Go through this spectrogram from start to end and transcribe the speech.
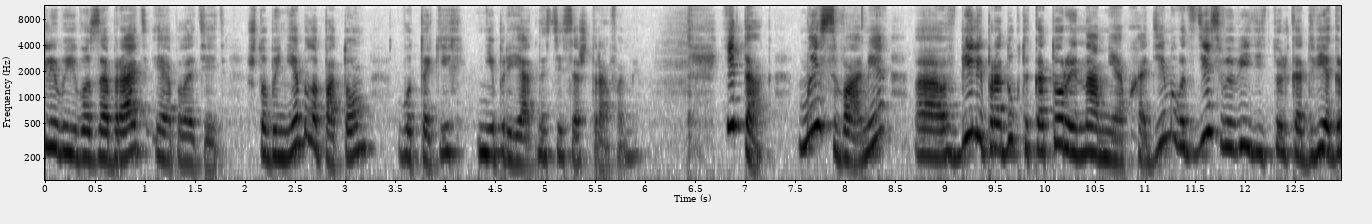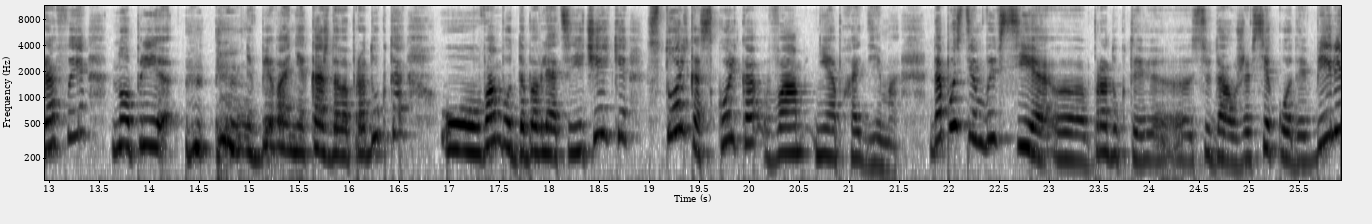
ли вы его забрать и оплатить, чтобы не было потом вот таких неприятностей со штрафами. Итак, мы с вами вбили продукты, которые нам необходимы. Вот здесь вы видите только две графы, но при вбивании каждого продукта у, вам будут добавляться ячейки столько, сколько вам необходимо. Допустим, вы все э, продукты э, сюда уже, все коды вбили,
